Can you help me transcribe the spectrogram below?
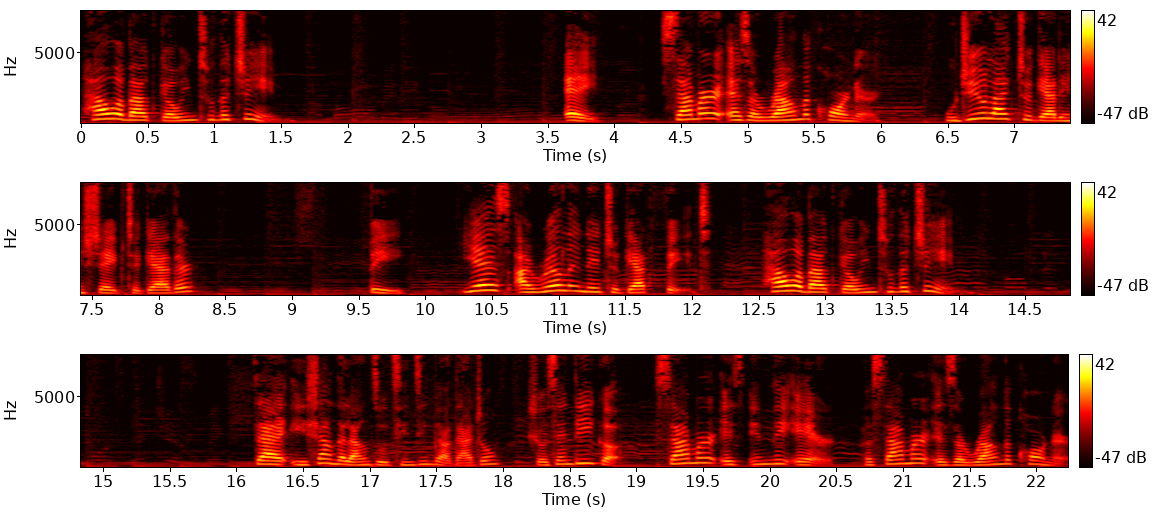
How about going to the gym? A. Summer is around the corner. Would you like to get in shape together? B. Yes, I really need to get fit. How about going to the gym? 在以上的两组情景表达中，首先第一个 “summer is in the air” 和 “summer is around the corner”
